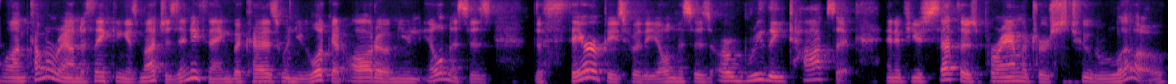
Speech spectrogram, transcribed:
Well, I'm coming around to thinking as much as anything because when you look at autoimmune illnesses, the therapies for the illnesses are really toxic. And if you set those parameters too low,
